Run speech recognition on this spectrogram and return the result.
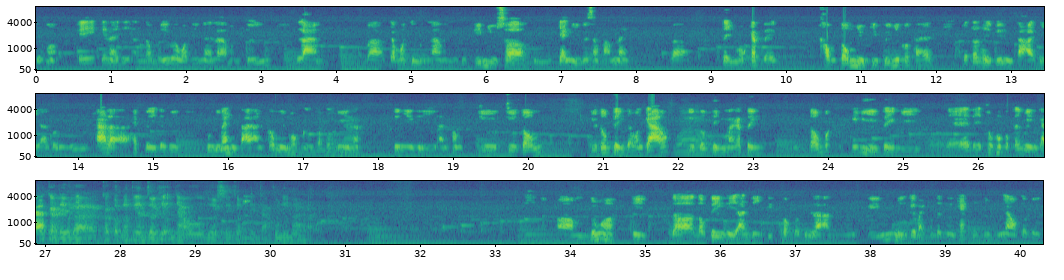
Đúng rồi. Cái cái này thì anh đồng ý với quan điểm này là mình cứ làm và trong quá trình mình làm mình cứ kiếm user, mình trải nghiệm cái sản phẩm này và tìm một cách để không tốn nhiều chi phí nhất có thể. Cho tới thời điểm hiện tại thì anh vẫn khá là happy tại vì Unimax hiện tại anh có 11 người cộng viên nè tuy nhiên thì anh không chưa chưa tốn chưa tốn tiền cho quảng cáo wow. chưa tốn tiền marketing. Tốn bất cái gì tiền gì để để thu hút cộng tác viên cả. Tất cả đều là các cộng tác viên giới thiệu nhau rồi sử dụng nền tảng Unimax ạ. Um, đúng rồi. Thì uh, đầu tiên thì anh đi tiếp tục đó chính là anh kiếm những cái bạn cộng tác viên khác nói chuyện với nhau tại vì uh,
